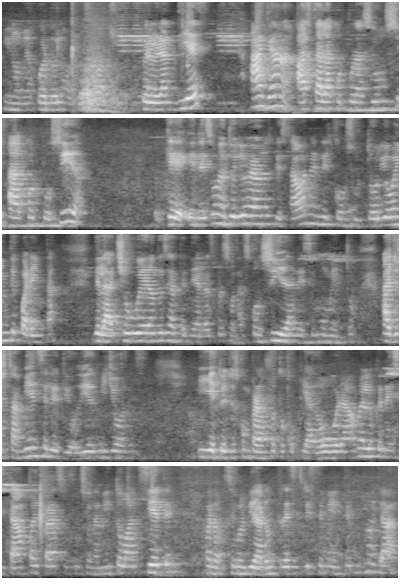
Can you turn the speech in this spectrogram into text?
y no me acuerdo las otras pero eran diez, ah ya, hasta la corporación, a Corpocida, que en ese momento ellos eran los que estaban en el consultorio 2040 del HIV donde se atendían las personas con SIDA en ese momento, a ellos también se les dio 10 millones. Y entonces ellos compraron fotocopiadora, bueno, lo que necesitaban para, para su funcionamiento van 7, bueno, se me olvidaron 3 tristemente, no, ya,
